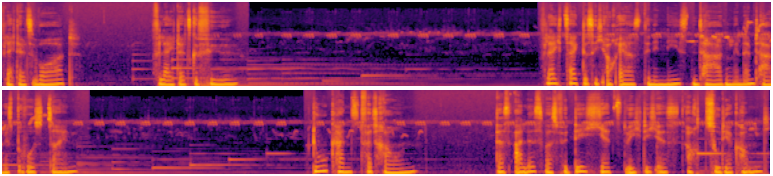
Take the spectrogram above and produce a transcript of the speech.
Vielleicht als Wort, vielleicht als Gefühl. Vielleicht zeigt es sich auch erst in den nächsten Tagen in deinem Tagesbewusstsein. Du kannst vertrauen, dass alles, was für dich jetzt wichtig ist, auch zu dir kommt.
